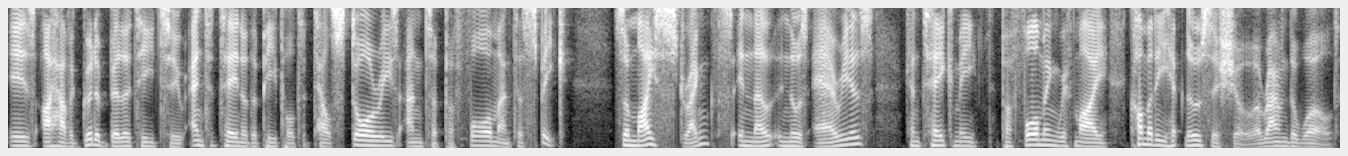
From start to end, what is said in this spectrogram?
is I have a good ability to entertain other people, to tell stories, and to perform and to speak. So my strengths in, the, in those areas can take me performing with my comedy hypnosis show around the world.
